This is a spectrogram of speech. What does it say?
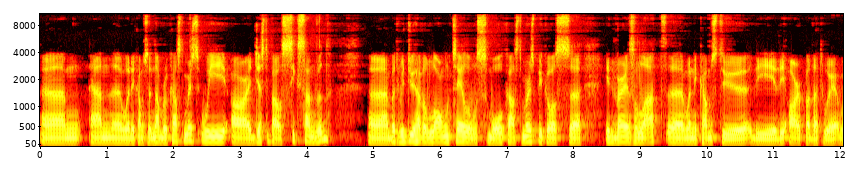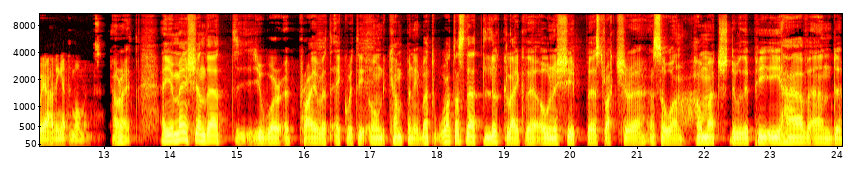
Um, and uh, when it comes to the number of customers, we are just about 600 uh, but we do have a long tail of small customers because uh, it varies a lot uh, when it comes to the the ARPA that we're we're having at the moment. All right, and you mentioned that you were a private equity owned company, but what does that look like? The ownership uh, structure and so on. How much do the PE have, and uh,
